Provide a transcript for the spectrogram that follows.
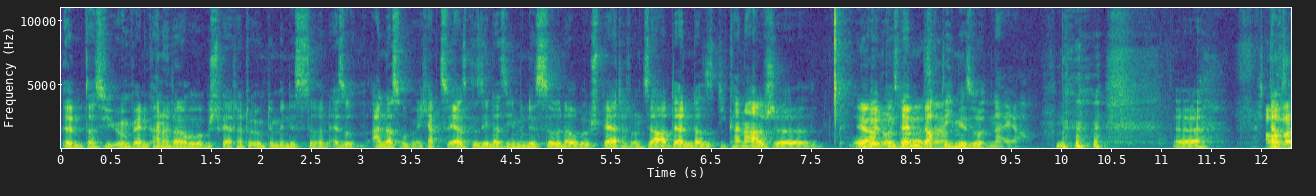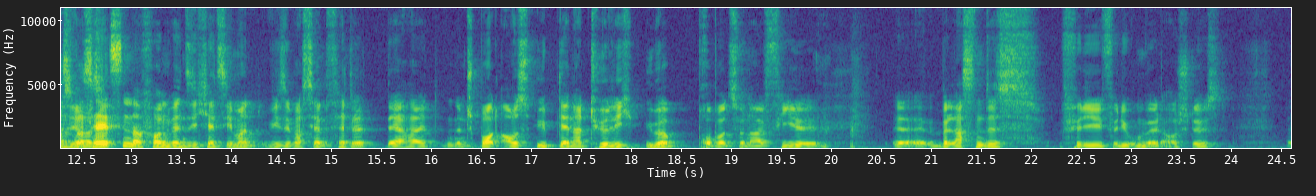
ähm, dass sich irgendwer in Kanada darüber beschwert hatte, irgendeine Ministerin. Also andersrum. Ich habe zuerst gesehen, dass sich eine Ministerin darüber beschwert hat und sah dann, dass es die kanadische Ja, Umwelt das und dann das, dachte ja. ich mir so, naja. äh, Aber was, was hältst du denn davon, wenn sich jetzt jemand wie Sebastian Vettel, der halt einen Sport ausübt, der natürlich überproportional viel äh, Belastendes für die, für die Umwelt ausstößt, äh,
